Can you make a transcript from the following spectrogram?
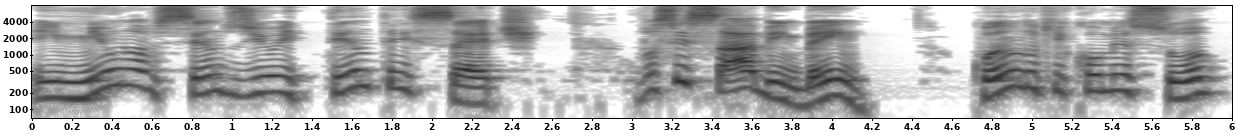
em 1987. Vocês sabem bem quando que começou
